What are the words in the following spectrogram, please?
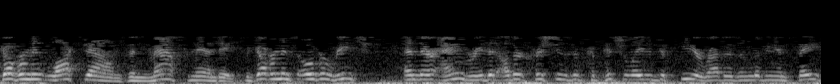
government lockdowns and mask mandates. The government's overreach and they're angry that other Christians have capitulated to fear rather than living in faith.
